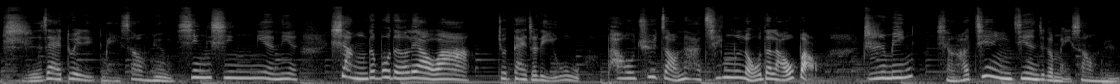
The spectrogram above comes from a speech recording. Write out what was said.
实在对美少女心心念念，想得不得了啊，就带着礼物跑去找那青楼的老鸨，指明想要见一见这个美少女。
